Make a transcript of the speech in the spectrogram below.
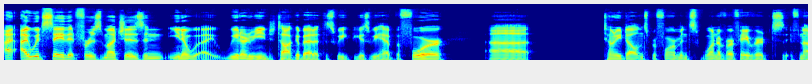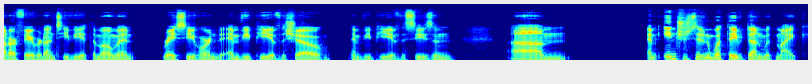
I, I would say that for as much as, and you know, I- we don't even need to talk about it this week because we have before. Uh, Tony Dalton's performance, one of our favorites, if not our favorite on TV at the moment. Rhea Seehorn, the MVP of the show, MVP of the season. Um, I'm interested in what they've done with Mike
